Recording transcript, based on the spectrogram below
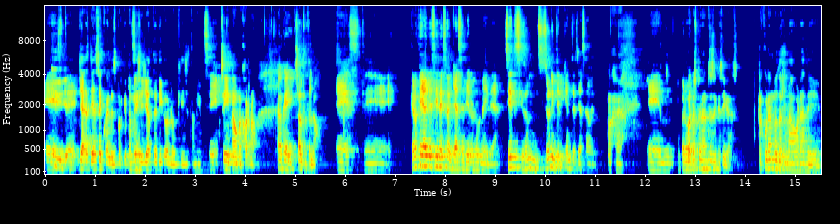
Este, ya, ya sé cuál es, porque también Sí. si yo te digo lo que yo también... sí. Sí, no, mejor no. Ok. Sáltatelo. Este... Creo que ya al decir eso ya se dieron una idea. Si, si son, si son inteligentes, ya saben. Ajá. Em, pero Bueno, bueno, espera, antes de que sigas. De la hora de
